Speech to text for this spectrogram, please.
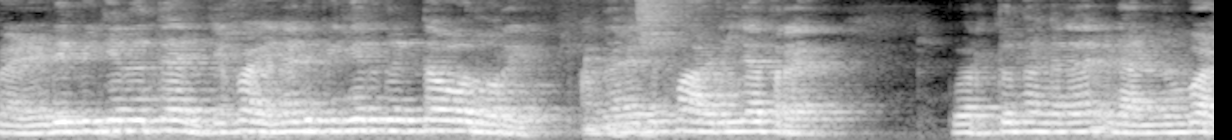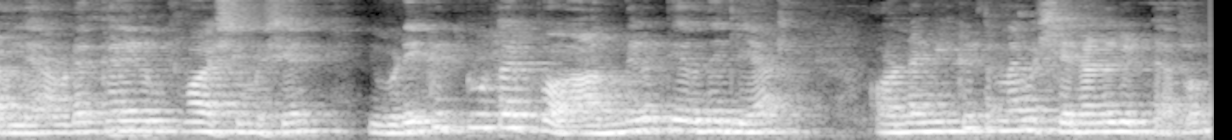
പഴയടിപ്പിക്കരുത് എനിക്ക് ഫൈനടിപ്പിക്കരുത് കേട്ടോ എന്ന് പറയും. അതായത് പാടില്ല അത്ര. പുറത്തുനിന്ന് അങ്ങനെ ഇടാനൊന്നും പാടില്ല. അവിടെയൊക്കെ വാഷിംഗ് മെഷീൻ ഇവിടെ കിട്ടൂട്ടോ ഇപ്പോൾ അന്ന് കിട്ടിയിരുന്നില്ല. ഉണങ്ങി കിട്ടുന്ന മെഷീനാണ് കിട്ടുക. അപ്പം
